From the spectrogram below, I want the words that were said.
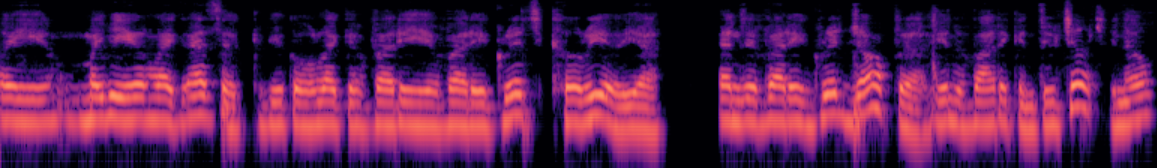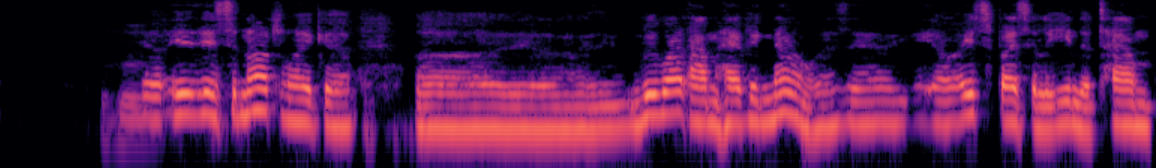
a maybe like as a you go like a very very great career, yeah, and a very great job uh, in the Vatican II Church. You know, mm-hmm. uh, it, it's not like a, uh, what I'm having now, uh, especially in the time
